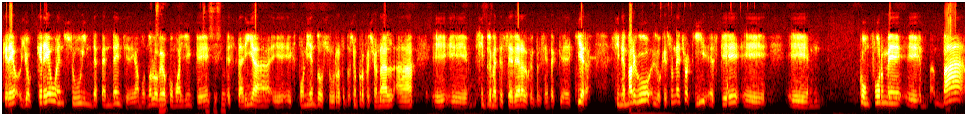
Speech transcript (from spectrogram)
creo yo creo en su independencia digamos no lo veo como alguien que estaría eh, exponiendo su reputación profesional a eh, simplemente ceder a lo que el presidente quiera sin embargo lo que es un hecho aquí es que conforme va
